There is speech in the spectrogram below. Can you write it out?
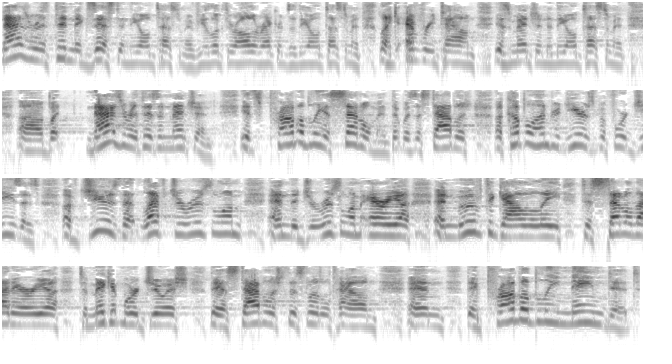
Nazareth didn't exist in the Old Testament. If you look through all the records of the Old Testament, like every town is mentioned in the Old Testament. Uh, but Nazareth isn't mentioned. It's probably a settlement that was established a couple hundred years before Jesus of Jews that left Jerusalem and the Jerusalem area and moved to Galilee to settle that area, to make it more Jewish. They established this little town and they probably named it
